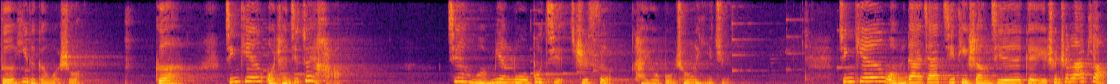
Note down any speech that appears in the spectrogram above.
得意的跟我说：“哥，今天我成绩最好。”见我面露不解之色，他又补充了一句：“今天我们大家集体上街给春春拉票，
